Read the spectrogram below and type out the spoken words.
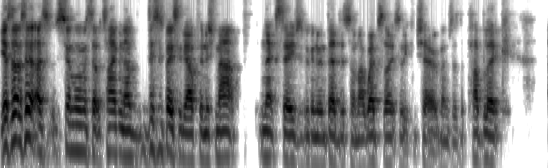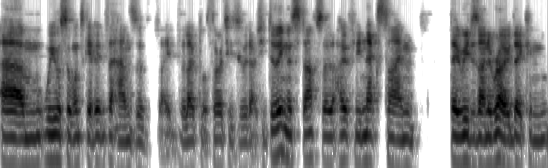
yes, yeah, so that was it. I'm almost out of time now. This is basically our finished map. Next stage is we're going to embed this on our website so we can share it with members of the public. Um, we also want to get it into the hands of like the local authorities who are actually doing this stuff so that hopefully next time they redesign a road, they can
